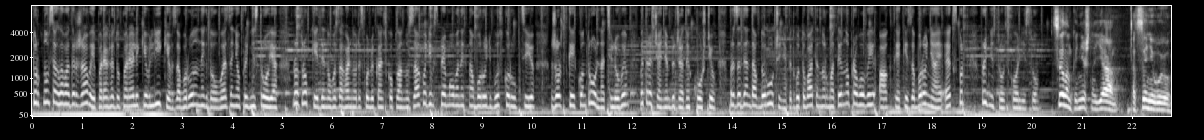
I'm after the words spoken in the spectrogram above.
Торкнувся глава держави і перегляду переліків ліків, заборонених до ввезення в Придністров'я, розробки єдиного загальнореспубліканського плану заходів, спрямованих на боротьбу з корупцією, жорсткий контроль над цільовим витрачанням бюджетних коштів. Президент дав доручення підготувати нормативно-правовий акт, який забороняє експорт придністровського лісу. В целом, конечно, я оцениваю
